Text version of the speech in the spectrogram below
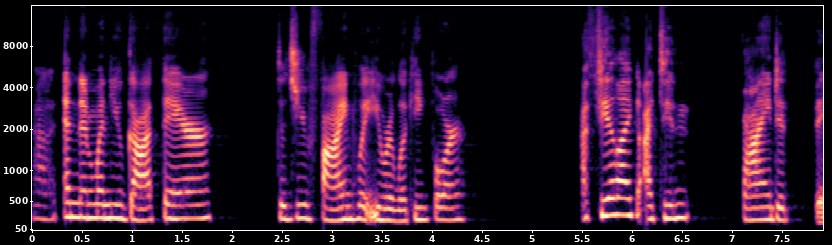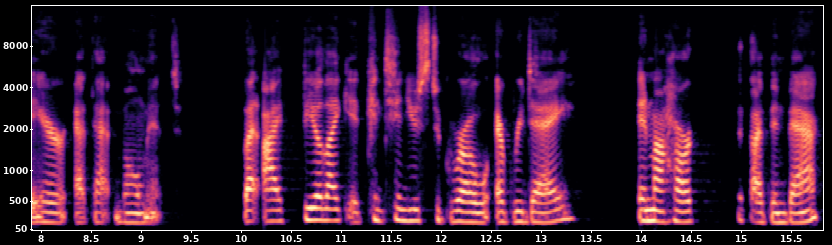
Yeah. And then when you got there, did you find what you were looking for? I feel like I didn't find it there at that moment but I feel like it continues to grow every day in my heart that I've been back.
